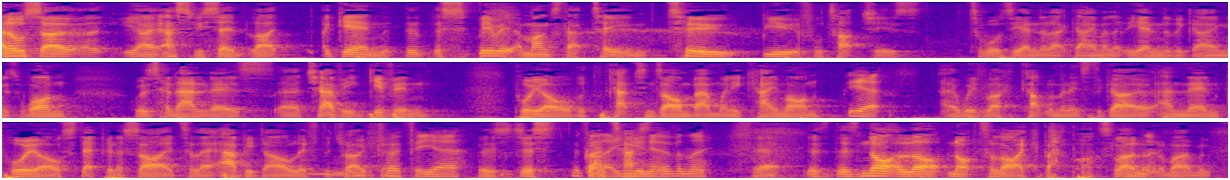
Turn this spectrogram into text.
And also, uh, you know, it has to be said, like, again, the, the spirit amongst that team, two beautiful touches towards the end of that game and at the end of the game was one was Hernandez, uh, Xavi giving Puyol the captain's armband when he came on Yeah, uh, with like a couple of minutes to go and then Puyol stepping aside to let Abidal lift the trophy. trophy. Yeah, It was just they've got that unit, haven't they? Yeah, there's there's not a lot not to like about Barcelona at the moment.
